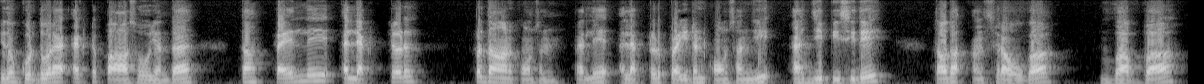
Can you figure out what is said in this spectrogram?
ਜਦੋਂ ਗੁਰਦੁਆਰਾ ਐਕਟ ਪਾਸ ਹੋ ਜਾਂਦਾ ਤਾਂ ਪਹਿਲੇ ਇਲੈਕਟਡ ਪ੍ਰਧਾਨ ਕੌਣ ਸਨ? ਪਹਿਲੇ ਇਲੈਕਟਡ ਪ੍ਰੈਜ਼ੀਡੈਂਟ ਕੌਣ ਸਨ ਜੀ? ਐਸਜੀਪੀਸੀ ਦੇ। ਤਾਂ ਉਹਦਾ ਆਨਸਰ ਆਊਗਾ ਬਾਬਾ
